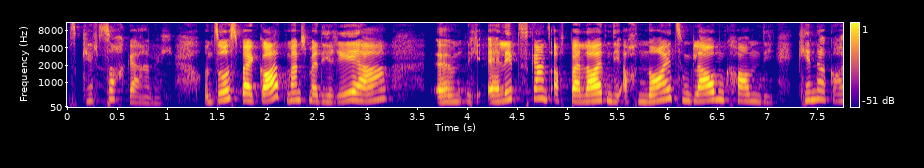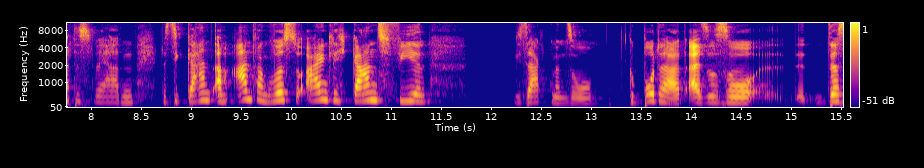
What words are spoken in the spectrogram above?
Das gibt's doch gar nicht. Und so ist bei Gott manchmal die Reha. Ähm, ich erlebe es ganz oft bei Leuten, die auch neu zum Glauben kommen, die Kinder Gottes werden, dass sie ganz am Anfang wirst du eigentlich ganz viel, wie sagt man so, gebuttert. Also so das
